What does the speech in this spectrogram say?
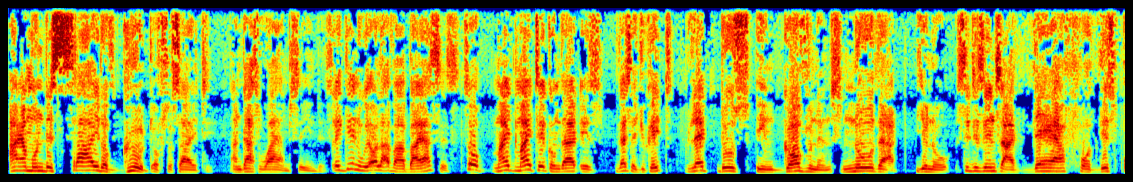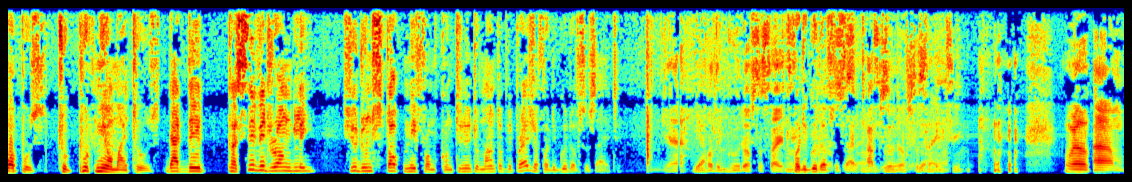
I am on the side of good of society. And that's why I'm saying this. Again, we all have our biases. So my, my take on that is let's educate. Let those in governance know that, you know, citizens are there for this purpose to put me on my toes. That they perceive it wrongly shouldn't stop me from continuing to mount up the pressure for the good of society. Yeah, Yeah. for the good of society. For the good of society. Absolutely. good of society. well, um,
